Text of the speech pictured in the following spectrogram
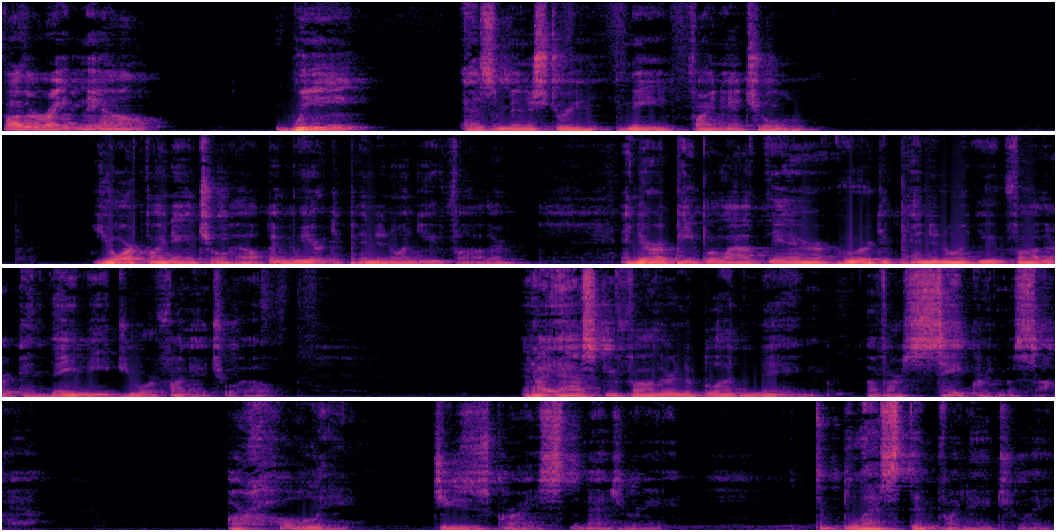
Father, right now, we as a ministry need financial, your financial help, and we are dependent on you, Father. And there are people out there who are dependent on you, Father, and they need your financial help. And I ask you, Father, in the blood and name of our sacred Messiah, our holy Jesus Christ the Nazarene, to bless them financially.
